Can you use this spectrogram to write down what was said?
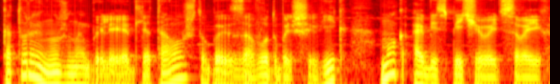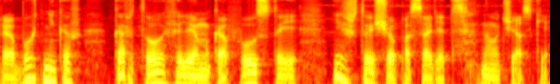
которые нужны были для того, чтобы завод «Большевик» мог обеспечивать своих работников картофелем, капустой и что еще посадят на участке.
